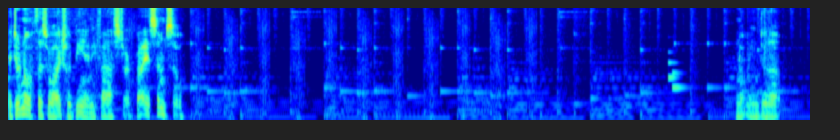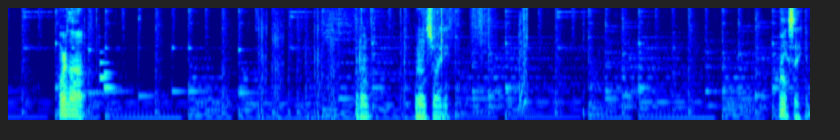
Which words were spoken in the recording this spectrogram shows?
I don't know if this will actually be any faster, but I assume so. I'm not mean to do that. Or that. Hold on. Hold on, Swaggy. Wait a second.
